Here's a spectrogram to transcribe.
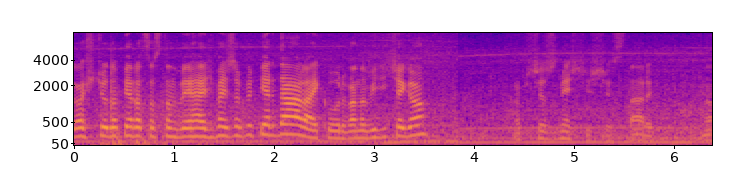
Gościu, dopiero co stąd wyjechałeś, weź, że wypierdalaj, kurwa, no widzicie go? No przecież zmieścisz się, stary. No.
